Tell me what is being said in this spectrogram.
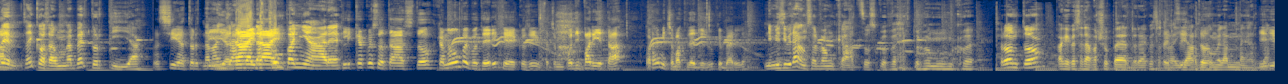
Servirebbe, sai cosa? Una bella tortiglia. Sì, una Da tortiglia. mangiare, dai, da, da dai. accompagnare. Clicca questo tasto. Cambiamo un po' i poteri che così facciamo un po' di varietà. Guarda mi ciabatte da Gesù, che bello. L'invisibilità non serve a un cazzo, ho scoperto comunque. Pronto? Ok, questa te la faccio perdere. Questa te Stai la yardo come la merda. Io- io-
